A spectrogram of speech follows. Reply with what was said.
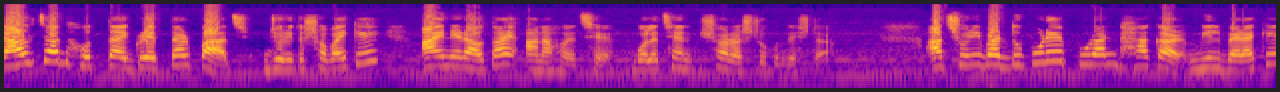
লালচাঁদ হত্যায় গ্রেপ্তার পাঁচ। জড়িত সবাইকে আইনের আওতায় আনা হয়েছে, বলেছেন স্বরাষ্ট্র উপদেষ্টা। আজ শনিবার দুপুরে পুরান ঢাকার মিল ব্যারাকে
